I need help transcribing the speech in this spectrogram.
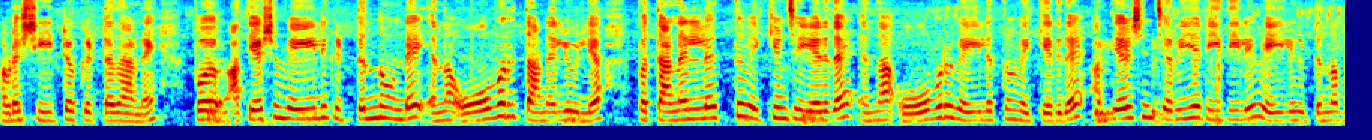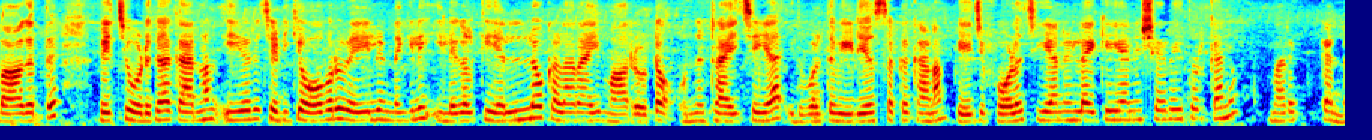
അവിടെ ഷീറ്റൊക്കെ ഇട്ടതാണ്. ഇപ്പോൾ അത്യാവശ്യം വെയിൽ കിട്ടുന്നുണ്ട്. എന്നാൽ ഓവർ തണലും ഇല്ല ഇപ്പൊ തണലത്ത് വെക്കും ചെയ്യരുത് എന്നാൽ ഓവർ വെയിലത്തും വെക്കരുത്. അത്യാവശ്യം ചെറിയ രീതിയിൽ വെയിൽ കിട്ടുന്ന ഭാഗത്ത് വെച്ച് കൊടുക്കുക. കാരണം ഈ ഒരു ചെടിക്ക് ഓവർ വെയിലുണ്ടെങ്കിൽ ഇലകൾക്ക് യെല്ലോ കളറായി മാറും കേട്ടോ ഒന്ന് ട്രൈ ചെയ്യുക. ഇതുപോലത്തെ വീഡിയോസ് ഒക്കെ കാണാം. പേജ് ഫോളോ ചെയ്യാനും ലൈക്ക് ചെയ്യാനും ഷെയർ ചെയ്ത് കൊടുക്കാനും മറക്കണ്ട.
